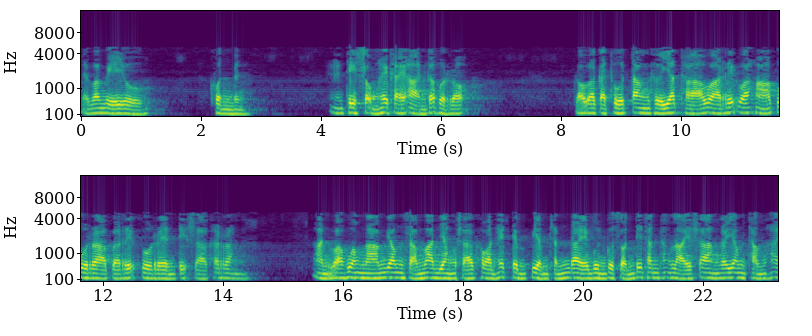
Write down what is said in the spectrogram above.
แต่ว่ามีอยู่ คนหนึ่ง ที่ส่งให้ใครอ่านก็หัวเราะ เพราะว่ากระทูตั้งคือยัตถาวาริวหาปุราปริปุเรนติสาครังอันว่าห่วงน้ำย่อมสามารถยังสาครให้เต็มเปี่ยมฉันได้บุญกุศลที่ท่านทั้งหลายสร้างก็ย่อมทำให้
